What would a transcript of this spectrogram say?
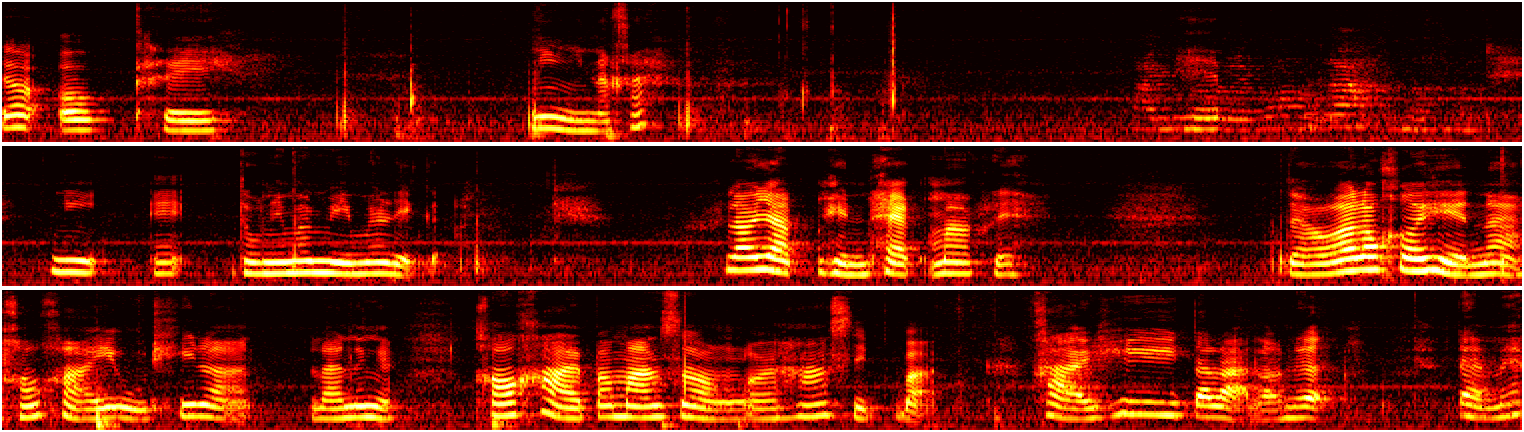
ก็โอเค นี่นะคะเทปนี่เอ๊ะตรงนี้มันมีแม่เหล็กอะเราอยากเห็นแท็กมากเลย แต่ว่าเราเคยเห็นน่ะเขาขายอยู่ที่ร้านร้านหนึงอะเขาขายประมาณ 250 บาท ขายที่ตลาดเราเนี่ย แต่แม่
